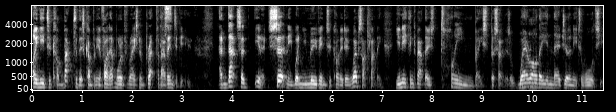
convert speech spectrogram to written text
i need to come back to this company and find out more information and prep for that yes. interview and that's a you know certainly when you move into kind of doing website planning you need to think about those time based personas or where mm-hmm. are they in their journey towards you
